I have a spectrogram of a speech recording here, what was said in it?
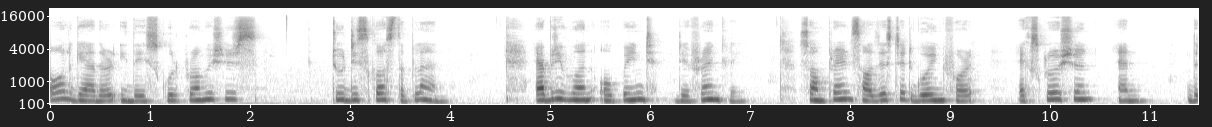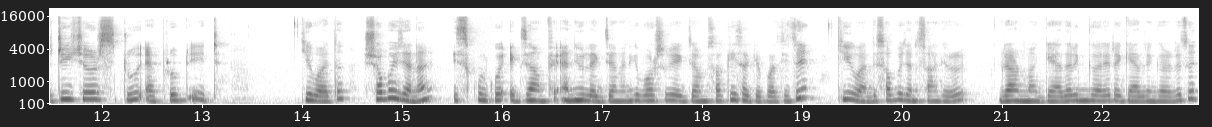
all gather in the school promises to discuss the plan everyone opened differently some friend suggested going for excursion and the teachers to approve it के भयो त? सबैजना स्कुलको एक्जाम एनुअल एक्जाम यानि कि वर्षको एक्जाम सकिसकेपछि चाहिँ के हो भने सबैजना साथीहरू ग्राउन्डमा ग्यादरिङ गरेर ग्यादरिङ गरेर चाहिँ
